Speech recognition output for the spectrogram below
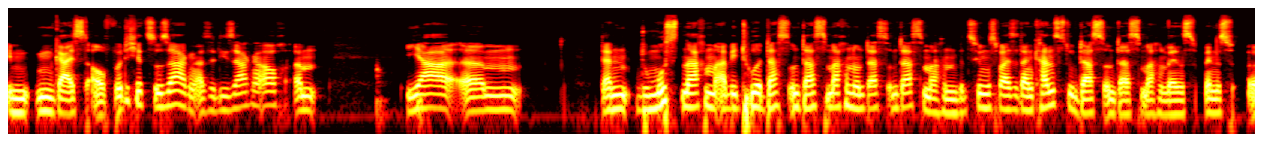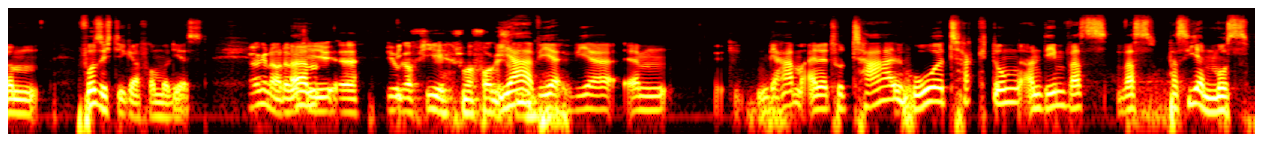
im, im Geist auf, würde ich jetzt so sagen. Also die sagen auch, ähm, ja, ähm, dann du musst nach dem Abitur das und das machen und das und das machen, beziehungsweise dann kannst du das und das machen, wenn es, wenn es ähm, vorsichtiger formulierst. Ja, genau, da wird ähm, die äh, Biografie schon mal vorgeschrieben. Ja, wir, wir, ähm, wir haben eine total hohe Taktung an dem, was, was passieren muss.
